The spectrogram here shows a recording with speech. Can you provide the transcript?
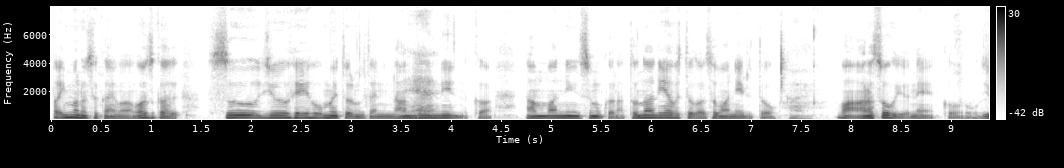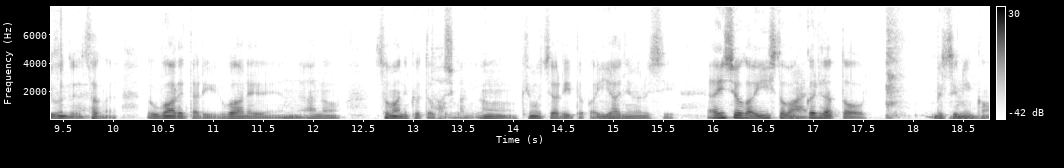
ぱ今の世界はわずか数十平方メートルみたいに何千人か何万人住むから隣り合う人がそばにいると、はい。まあ、争うよね。こそう自分でさ奪われたり奪われ、あのそばに来ると確かに。うん、気持ち悪いとか言い始めるし、相性がいい人ばっかりだと別にこう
